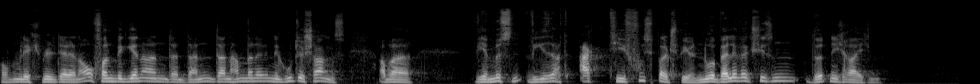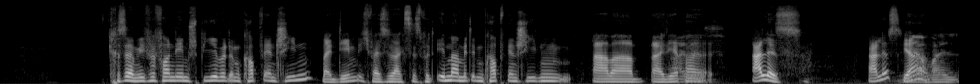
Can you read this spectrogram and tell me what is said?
Hoffentlich spielt er dann auch von Beginn an. Dann, dann, dann haben wir eine, eine gute Chance. Aber wir müssen, wie gesagt, aktiv Fußball spielen. Nur Bälle wegschießen wird nicht reichen. Christian, wie viel von dem Spiel wird im Kopf entschieden? Bei dem, ich weiß, du sagst, es wird immer mit im Kopf entschieden, aber bei der alles. alles. Alles? Ja. ja weil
